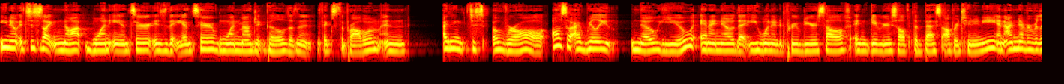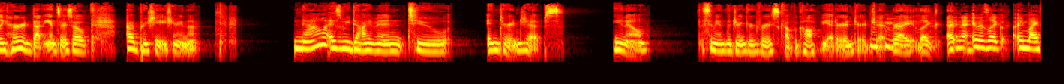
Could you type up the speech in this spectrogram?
you know, it's just like not one answer is the answer. One magic pill doesn't fix the problem. And I think just overall, also, I really know you and I know that you wanted to prove to yourself and give yourself the best opportunity. And I've never really heard that answer. So I appreciate you sharing that. Now, as we dive into internships, you know, Samantha drank her first cup of coffee at her internship, right? Like, And it was like in my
